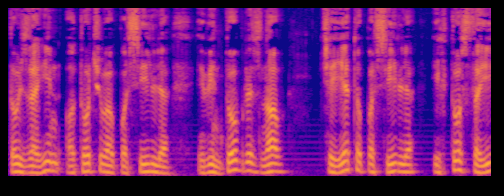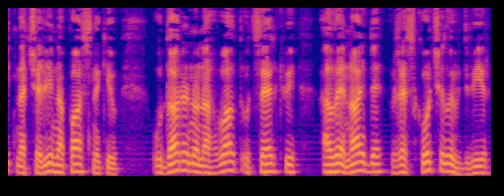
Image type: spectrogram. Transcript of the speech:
Той загін оточував посілля, і він добре знав, чиє то посілля і хто стоїть на чолі напасників. Ударено на гвалт у церкві, але найде вже скочили в двір.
